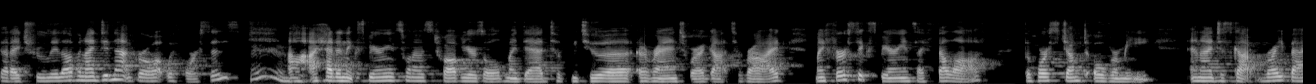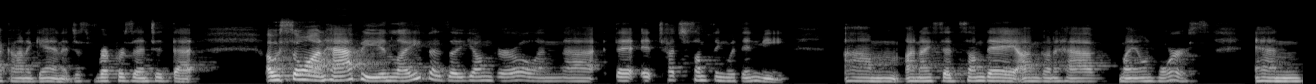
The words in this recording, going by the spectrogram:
that i truly love and i did not grow up with horses. Mm. uh, i had an experience when i was 12 years old. My dad took me to a, a ranch where i got to ride. My first experience i fell off. The horse jumped over me and i just got right back on again. It just represented that I was so unhappy in life as a young girl, and uh, that it touched something within me. Um, and I said, someday I'm going to have my own horse, and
